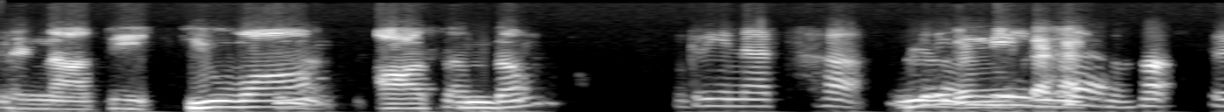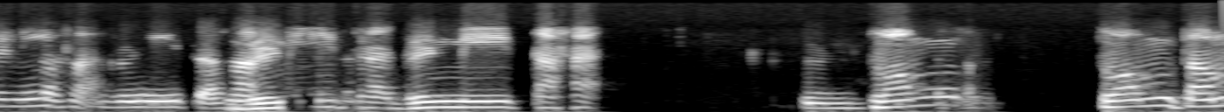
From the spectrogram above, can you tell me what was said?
गृह्णाति युवाम् आसन्दं गृह्णीतः गृणीतः गृणीतः गृह्णीतः त्वं त्वं तं।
